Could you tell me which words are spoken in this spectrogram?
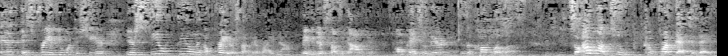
and it's free if you want to share, you're still feeling afraid of something right now. Maybe there's something out there. Okay, so there is a couple of us. So I want to confront that today.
